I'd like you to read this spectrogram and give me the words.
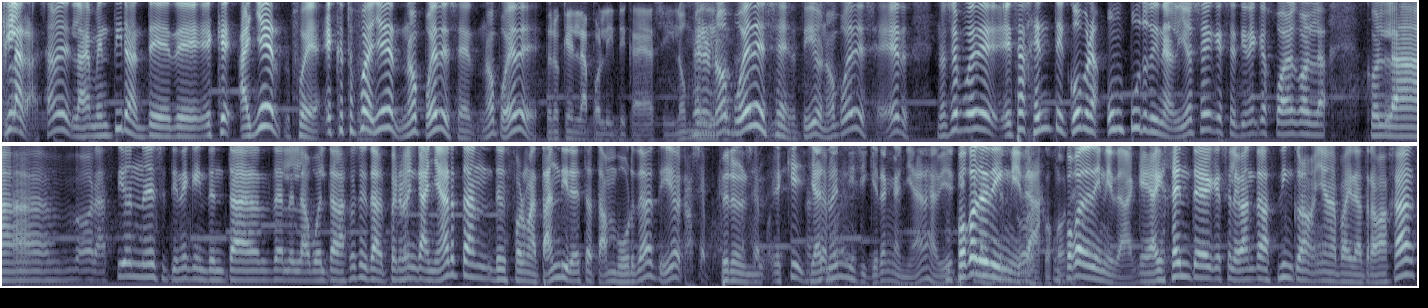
claras, ¿sabes? Las mentiras de, de- Es que ayer fue. Es que esto fue ayer. No puede ser, no puede. Pero que la política es así. Los Pero no puede ser, tío, no puede ser. No se puede. Esa gente cobra un puto dinero. Yo sé que se tiene que jugar con la con las oraciones, se tiene que intentar darle la vuelta a las cosas y tal. Pero engañar tan de forma tan directa, tan burda, tío, no puede. Pero no se puede, es que ya no es ni siquiera engañar, Javier. Un poco que de que dignidad, un poco de dignidad. Que hay gente que se levanta a las 5 de la mañana para ir a trabajar,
